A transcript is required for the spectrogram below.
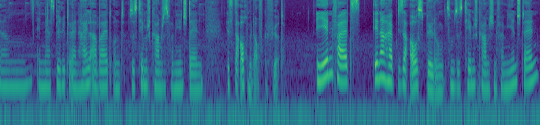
ähm, in der spirituellen Heilarbeit und systemisch-karmisches Familienstellen ist da auch mit aufgeführt. Jedenfalls innerhalb dieser Ausbildung zum systemisch-karmischen Familienstellen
